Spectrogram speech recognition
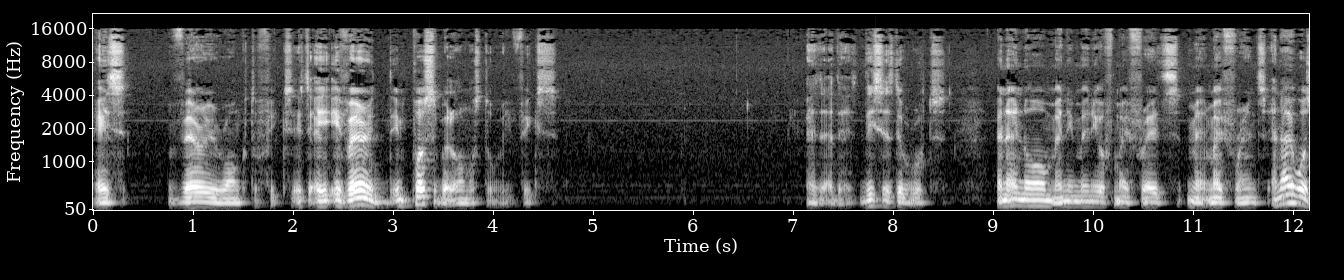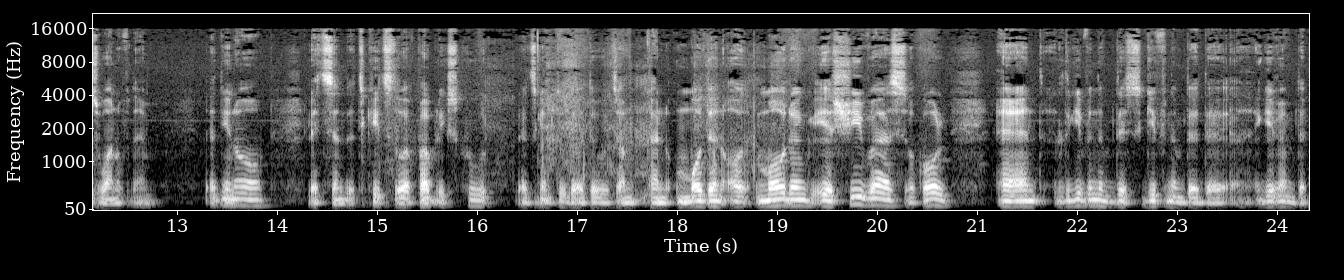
is very wrong to fix. It's a, a very impossible almost to fix. This is the roots, and I know many many of my friends, my friends, and I was one of them. That you know, let's send the kids to a public school. Let's get to the to some kind of modern modern yeshivas, so called, and giving them this, giving them the, the give them the,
